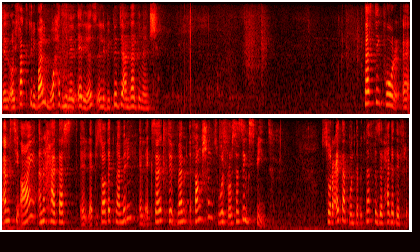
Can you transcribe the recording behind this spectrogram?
لأن ال olfactory bulb واحد من ال areas اللي بيبتدي عندها dementia testing for uh, MCI أنا ه test ال episodic memory ال executive functions وال processing speed سرعتك وانت بتنفذ الحاجة تفرق.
